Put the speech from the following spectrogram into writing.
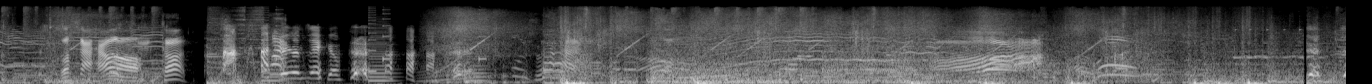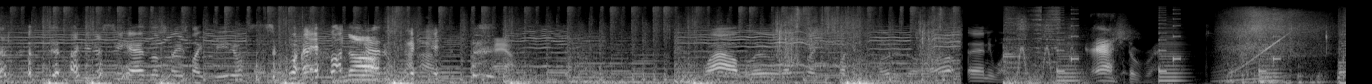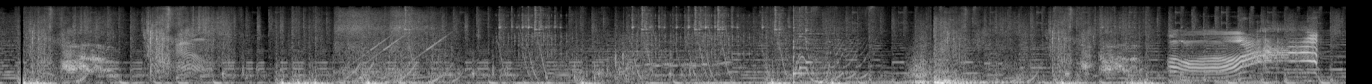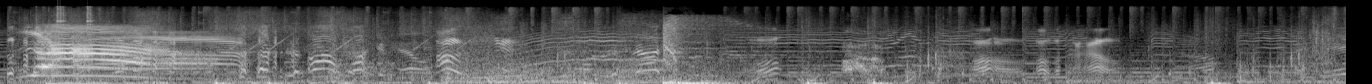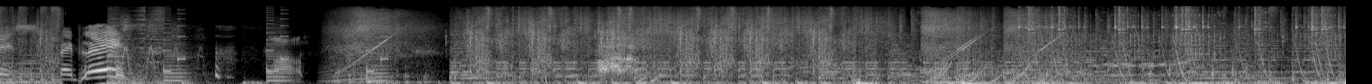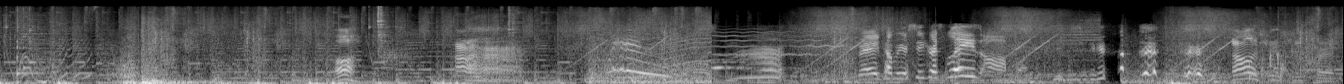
What the hell? Oh. You cut? there goes Jacob. What's that? I can just see Hanzo's face like beating with sweat on No. Damn. Wow, Blue, that's like fucking motor drill. Oh, anyway, Yes. the. Aww. Yeah! Oh, fucking hell. Oh shit! Yes! Oh. Uh oh. Oh, what the hell? Please. Hey, please. Wow. Oh. Ray, tell me your secrets, please. Oh, fuck. Tell us your secret.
